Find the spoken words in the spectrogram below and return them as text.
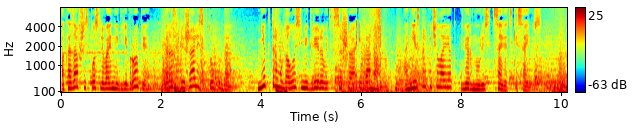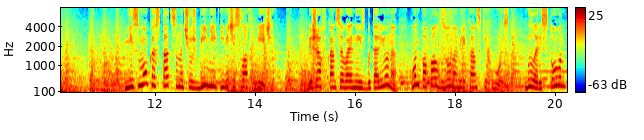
оказавшись после войны в Европе, разбежались кто куда. Некоторым удалось эмигрировать в США и Канаду, а несколько человек вернулись в Советский Союз. Не смог остаться на чужбине и Вячеслав Вечер. Бежав в конце войны из батальона, он попал в зону американских войск, был арестован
